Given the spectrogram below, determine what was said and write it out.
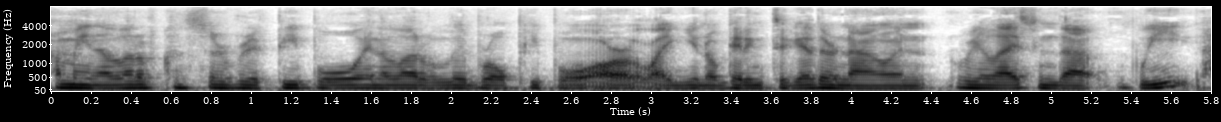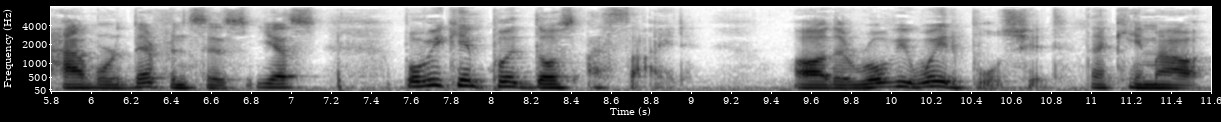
I mean, a lot of conservative people and a lot of liberal people are like, you know, getting together now and realizing that we have our differences, yes, but we can put those aside. Uh, the Roe v. Wade bullshit that came out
